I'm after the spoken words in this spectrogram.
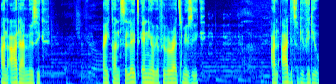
and add our music. And you can select any of your favorite music and add it to the video.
